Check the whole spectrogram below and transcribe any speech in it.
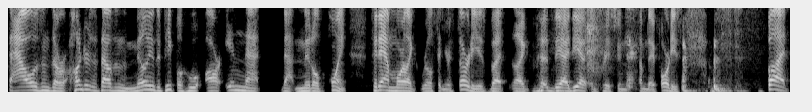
thousands or hundreds of thousands of millions of people who are in that that middle point. Today I'm more like real estate in your 30s, but like the, the idea and pretty soon someday 40s. But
